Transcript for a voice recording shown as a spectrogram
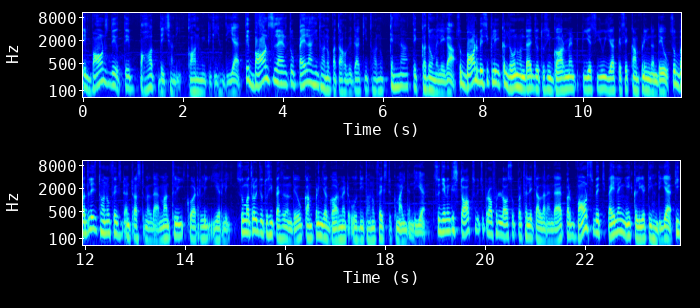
ਤੇ ਬੌਂਡਸ ਦੇ ਉੱਤੇ ਬਹੁਤ ਦੇਸ਼ਾਂ ਦੀ ਇਕਨੋਮੀ ਟਿਕੀ ਹੁੰਦੀ ਹੈ। ਤੇ ਬੌਂਡਸ ਲੈਣ ਤੋਂ ਪਹਿਲਾਂ ਹੀ ਤੁਹਾਨੂੰ ਪਤਾ ਹੋਵੇਗਾ ਕਿ ਤੁਹਾਨੂੰ ਕਿੰਨਾ ਤੇ ਕਦੋਂ ਮਿਲੇਗਾ। ਸੋ ਬੌਂਡ ਬੇਸਿਕਲੀ ਇੱਕ ਲੋਨ ਹੁੰਦਾ ਹੈ ਜੋ ਤੁਸੀਂ ਗਵਰਨਮੈਂਟ ਪੀਐਸਯੂ ਜਾਂ ਕਿਸੇ ਕੰਪਨੀ ਨੂੰ ਦਿੰਦੇ ਹੋ। ਸੋ ਬਦਲੇ 'ਚ ਤੁਹਾਨੂੰ ਫਿਕਸਡ ਇੰਟਰਸਟ ਮਿਲਦਾ ਹੈ ਮੰਥਲੀ ਕੁਆਟਰਲੀ ਈਅਰਲੀ ਸੋ ਮਤਲਬ ਜੋ ਤੁਸੀਂ ਪੈਸੇ ਦਿੰਦੇ ਹੋ ਕੰਪਨੀ ਜਾਂ ਗਵਰਨਮੈਂਟ ਉਹਦੀ ਤੁਹਾਨੂੰ ਫਿਕਸਡ ਕਮਾਈ ਦਿੰਦੀ ਹੈ। ਸੋ ਜਿਵੇਂ ਕਿ ਸਟਾਕਸ ਵਿੱਚ ਪ੍ਰੋਫਿਟ ਲਾਸ ਉੱਪਰ ਥੱਲੇ ਚੱਲਦਾ ਰਹਿੰਦਾ ਹੈ, ਪਰ ਬੌਂਡਸ ਵਿੱਚ ਪਹਿਲਾਂ ਹੀ ਇਹ ਕਲੀਅਰਟੀ ਹੁੰਦੀ ਹੈ ਕਿ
